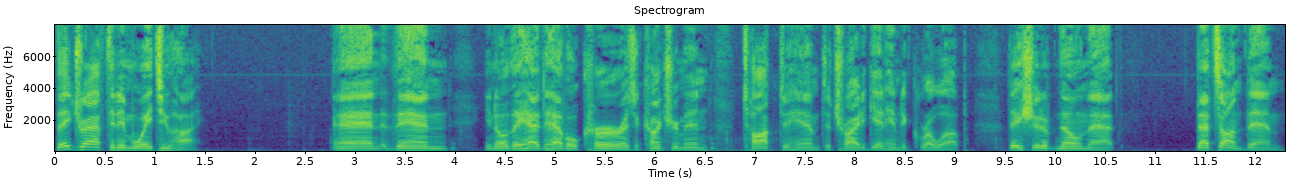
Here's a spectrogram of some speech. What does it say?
They drafted him way too high. And then, you know, they had to have Okur as a countryman talk to him to try to get him to grow up. They should have known that. That's on them.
